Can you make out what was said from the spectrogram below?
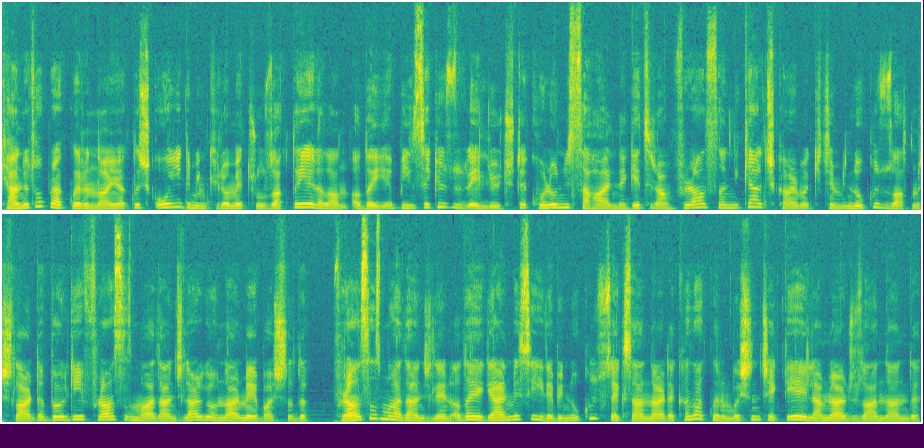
Kendi topraklarından yaklaşık 17 bin kilometre uzakta yer alan adayı 1853'te kolonisi haline getiren Fransa nikel çıkarmak için 1960'larda bölgeyi Fransız madenciler göndermeye başladı. Fransız madencilerin adaya gelmesiyle 1980'lerde kanakların başını çektiği eylemler düzenlendi.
